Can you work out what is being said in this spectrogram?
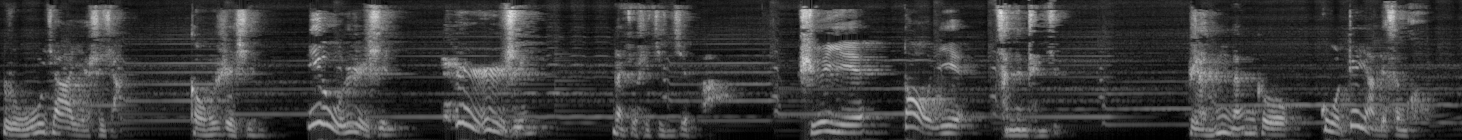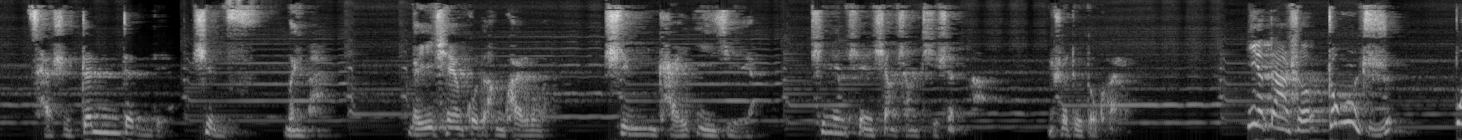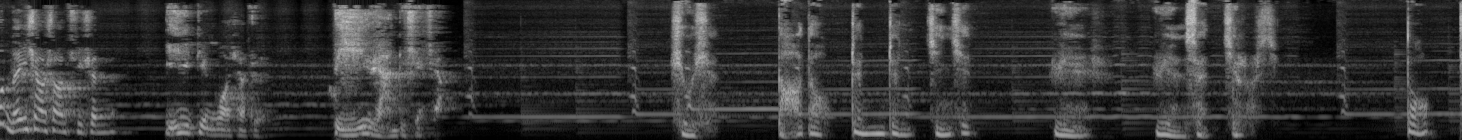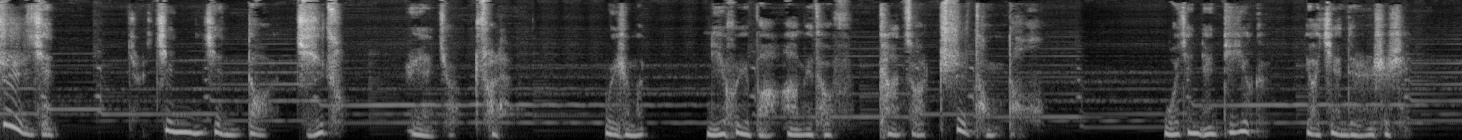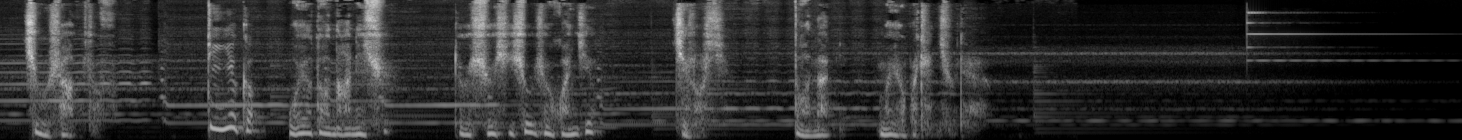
儒家也是讲，苟日新，又日新，日日新，那就是精进吧。学业、道业才能成就。人能够过这样的生活，才是真正的幸福美满。每一天过得很快乐，心开意解。天天向上提升啊！你说这多快乐！一旦说终止，不能向上提升呢，一定往下坠，必然的现象。修行达到真正精进，愿愿生极乐世界。到至精，就是精进到基础，愿就出来了。为什么？你会把阿弥陀佛。看作志同道合。我今天第一个要见的人是谁？就是阿弥陀佛。第一个我要到哪里去？这个学习修学环境，极乐世界。到那里没有不成就的人。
